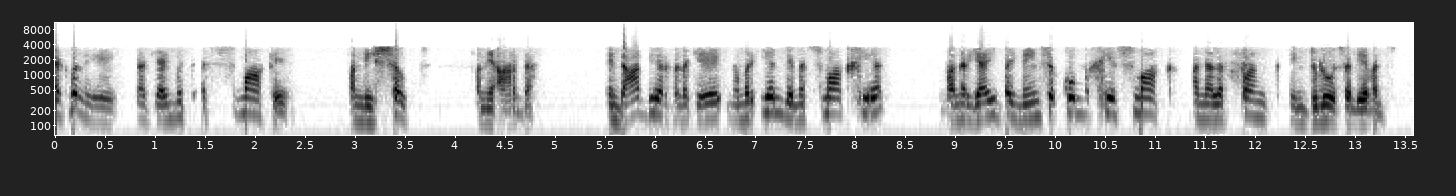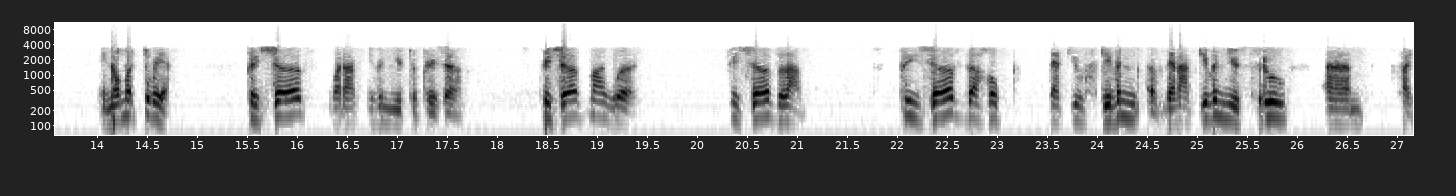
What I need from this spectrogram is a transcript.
ek wil hê dat jy moet 'n smaak hê van die sout van die aarde. En daardeur wil ek hê nommer 1 jy moet smaak gee wanneer jy by mense kom gee smaak aan hulle frank en doellose lewens. En nommer 2 preserve what I've given you to preserve. Preserve my word. Preserve love. Preserve the hope that you've given that I've given you through um faith.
